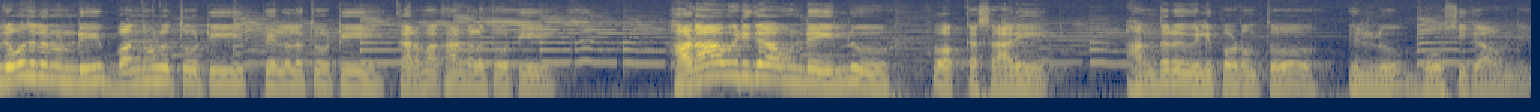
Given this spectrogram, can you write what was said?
రోజుల నుండి బంధువులతోటి పిల్లలతోటి కర్మకాండలతోటి హడావిడిగా ఉండే ఇల్లు ఒక్కసారి అందరూ వెళ్ళిపోవడంతో ఇల్లు బోసిగా ఉంది.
